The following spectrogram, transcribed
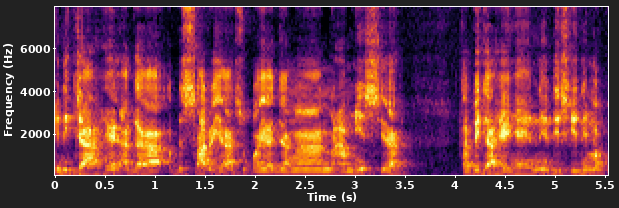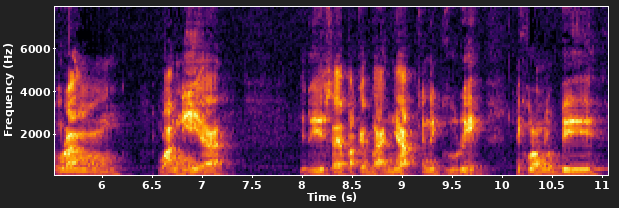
Ini jahe agak besar ya supaya jangan amis ya. Tapi jahenya ini di sini mah kurang wangi ya. Jadi saya pakai banyak, ini gurih. Ini kurang lebih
